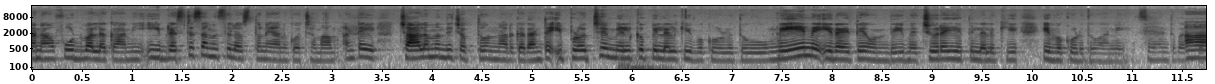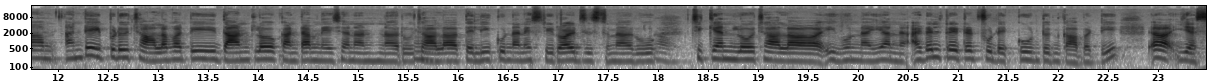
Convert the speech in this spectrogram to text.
మన ఫుడ్ వల్ల కానీ ఈ బ్రెస్ట్ సమస్యలు వస్తున్నాయి అనుకోవచ్చా మ్యామ్? అంటే చాలా మంది చెప్తూ ఉన్నారు కదా అంటే ఇప్పుడు వచ్చే మిల్క్ పిల్లలకి ఇవ్వకూడదు మెయిన్ ఇదైతే ఉంది మెచ్యూర్ అయ్యే పిల్లలకి ఇవ్వకూడదు అని. అంటే ఇప్పుడు చాలా మట్టి దాంట్లో కంటామినేషన్ అంటున్నారు చాలా తెలియకుండానే స్టిరాయిడ్స్ ఇస్తున్నారు. చికెన్లో చాలా ఇవి ఉన్నాయి అన్న అడల్ట్రేటెడ్ ఫుడ్ ఎక్కువ ఉంటుంది కాబట్టి ఎస్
